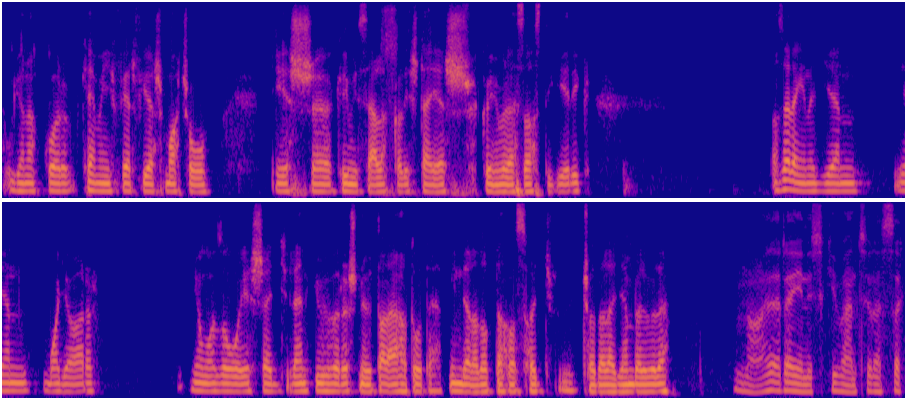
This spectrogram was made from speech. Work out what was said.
ugyanakkor kemény férfias macsó és krimiszállakkal is teljes könyv lesz, azt ígérik. Az elején egy ilyen, ilyen magyar nyomozó és egy rendkívül vörös nő található, tehát minden adott ahhoz, hogy csoda legyen belőle. Na, erre én is kíváncsi leszek.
